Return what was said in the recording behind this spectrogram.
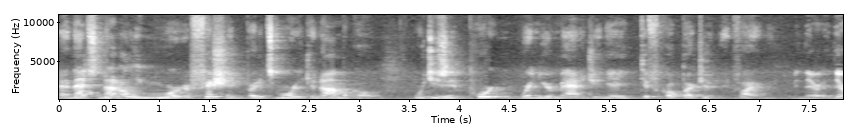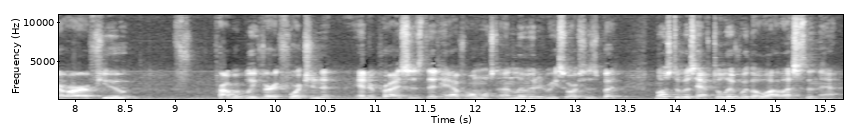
And that's not only more efficient, but it's more economical, which is important when you're managing a difficult budget environment. I mean, there, there are a few probably very fortunate enterprises that have almost unlimited resources, but most of us have to live with a lot less than that.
